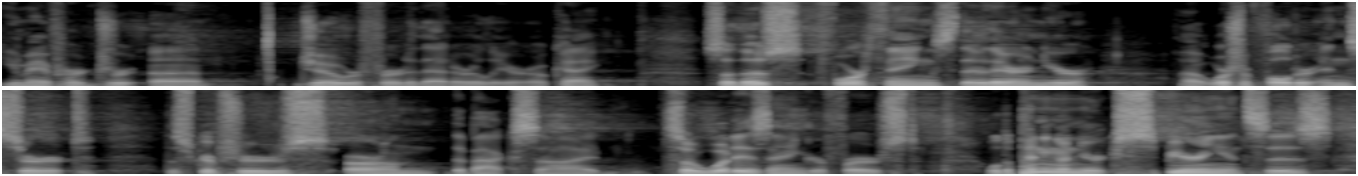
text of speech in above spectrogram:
You may have heard uh, Joe refer to that earlier, okay? So those four things, they're there in your uh, worship folder insert. The scriptures are on the back side. So, what is anger first? Well, depending on your experiences,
